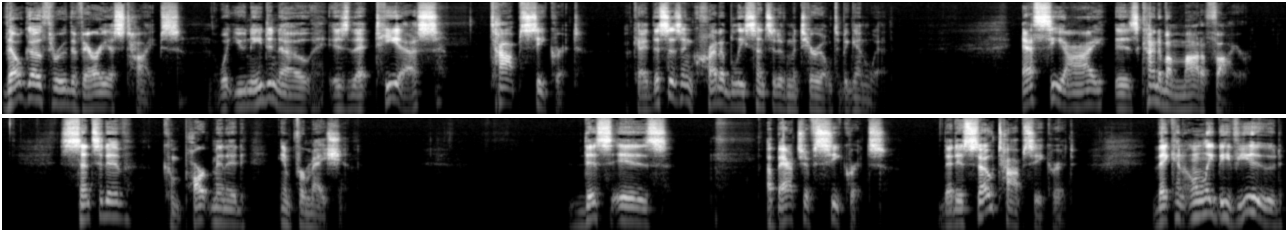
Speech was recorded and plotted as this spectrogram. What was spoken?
They'll go through the various types. What you need to know is that TS, top secret. Okay, this is incredibly sensitive material to begin with. SCI is kind of a modifier sensitive, compartmented information. This is a batch of secrets that is so top secret they can only be viewed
